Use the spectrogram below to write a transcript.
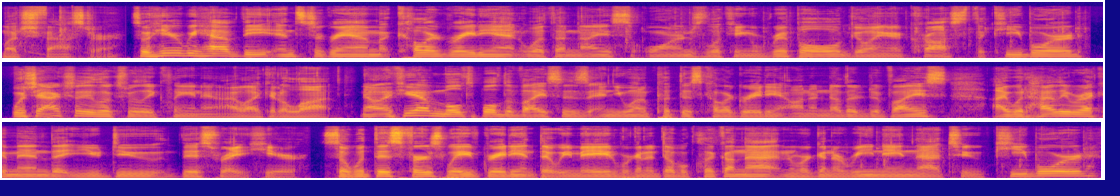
much faster. So here we have the Instagram color gradient with a nice orange looking ripple going across the keyboard, which actually looks really clean and I like it a lot. Now, if you have multiple devices and you want to put this color gradient on another device, I would highly recommend that you do this right here. So with this first wave gradient that we made, we're going to double click on that and we're going to rename that to keyboard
